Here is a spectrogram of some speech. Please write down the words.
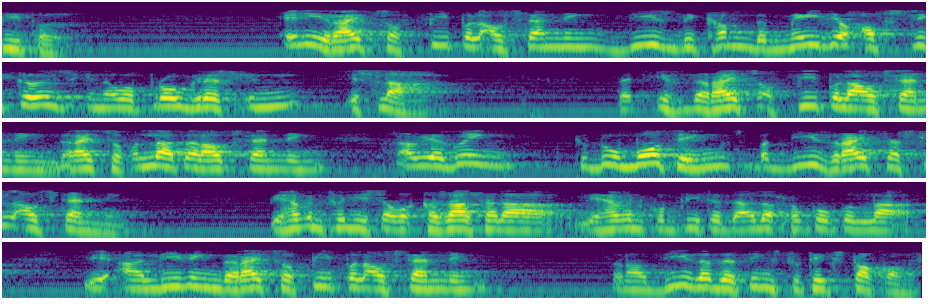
people. Any rights of people outstanding, these become the major obstacles in our progress in Islah. That if the rights of people are outstanding, the rights of Allah are outstanding, now we are going to do more things, but these rights are still outstanding. We haven't finished our qaza salah, we haven't completed the other huququllah, we are leaving the rights of people outstanding. So now these are the things to take stock of.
